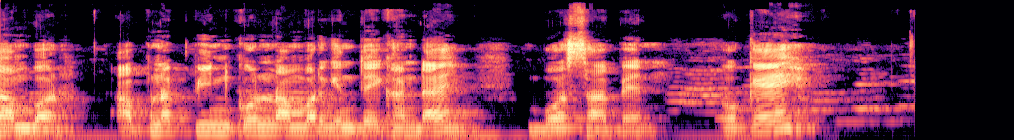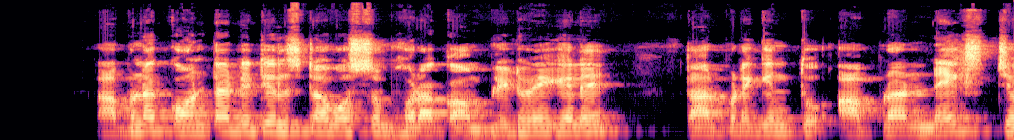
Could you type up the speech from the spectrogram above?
নাম্বার। আপনার পিনকোড নাম্বার কিন্তু এখানটায় বসাবেন, ওকে? আপনার কন্ট্যাক্ট ডিটেলসটা অবশ্য ভরা কমপ্লিট হয়ে গেলে, তারপরে কিন্তু আপনার নেক্সট যে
